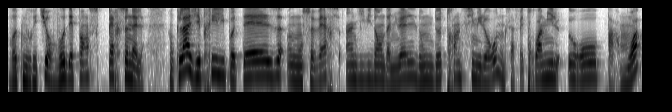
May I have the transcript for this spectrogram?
votre nourriture, vos dépenses personnelles. Donc là, j'ai pris l'hypothèse où on se verse un dividende annuel donc de 36 000 euros, donc ça fait 3000 euros par mois.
